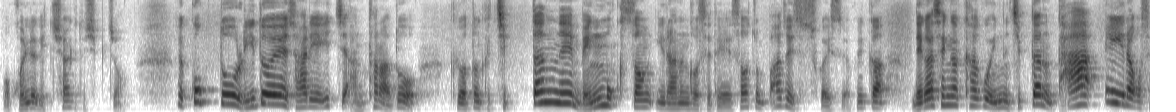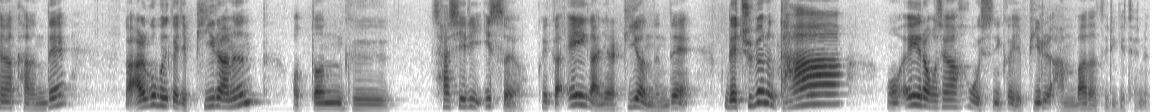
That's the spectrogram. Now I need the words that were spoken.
뭐 권력에 취하기도 쉽죠. 꼭 또 리더의 자리에 있지 않더라도 그 어떤 그 집단의 맹목성이라는 것에 대해서 좀 빠져 있을 수가 있어요. 그러니까 내가 생각하고 있는 집단은 다 A라고 생각하는데 그러니까 알고 보니까 이제 B라는 어떤 그 사실이 있어요. 그러니까 A가 아니라 B였는데 내 주변은 다 어, A라고 생각하고 있으니까 이제 B를 안 받아들이게 되는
